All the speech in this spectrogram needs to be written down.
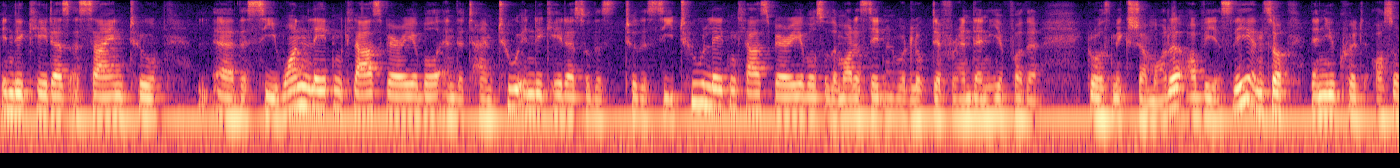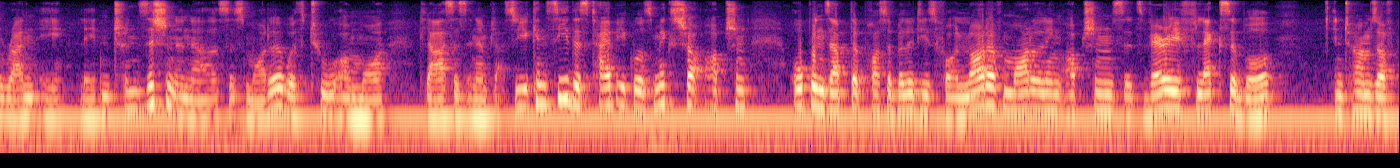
indicators assigned to uh, the C1 latent class variable and the time 2 indicator so this to the C2 latent class variable so the model statement would look different than here for the growth mixture model obviously and so then you could also run a latent transition analysis model with two or more classes in Mplus. So you can see this type equals mixture option opens up the possibilities for a lot of modeling options. It's very flexible in terms of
